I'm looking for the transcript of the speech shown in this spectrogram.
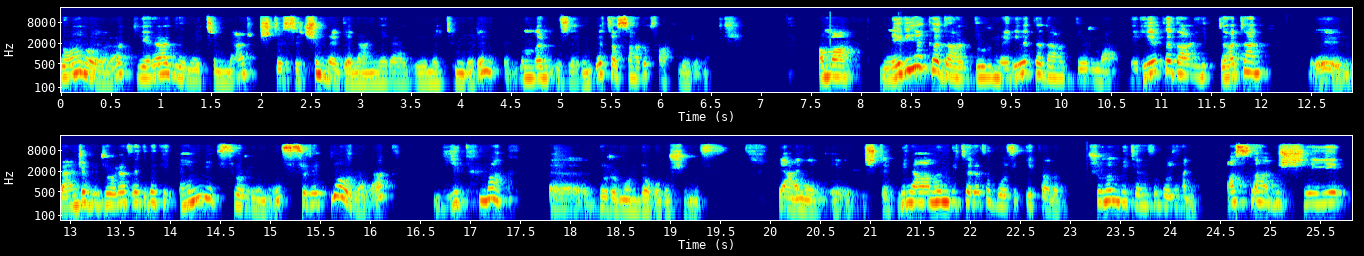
doğal olarak yerel yönetimler, işte seçimle gelen yerel yönetimlerin bunların üzerinde tasarruf hakları var. Ama nereye kadar dur, nereye kadar durma, nereye kadar zaten e, bence bu coğrafyadaki en büyük sorunumuz sürekli olarak yıkmak e, durumunda oluşumuz. Yani e, işte binanın bir tarafı bozuk yıkalım, şunun bir tarafı bozuk. Hani asla bir şeyi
